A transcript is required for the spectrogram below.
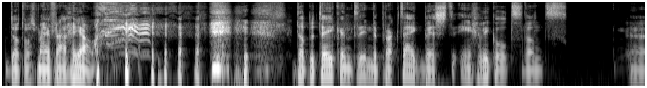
Dat was mijn vraag aan jou. dat betekent in de praktijk best ingewikkeld, want uh,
